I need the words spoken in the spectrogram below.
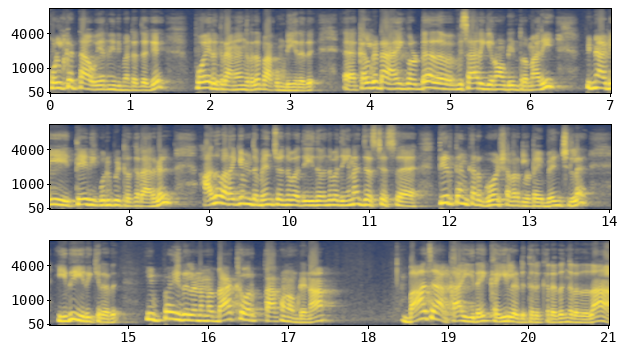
கொல்கட்டா உயர்நீதிமன்றத்துக்கு போயிருக்கிறாங்கங்கிறத பார்க்க முடிகிறது. கல்கட்டா ஹைகோர்ட்டு அதை விசாரிக்கிறோம் அப்படின்ற மாதிரி பின்னாடி தேதி குறிப்பிட்டிருக்கிறார்கள். அது வரைக்கும் இந்த பெஞ்ச் வந்து பார்த்தி இது வந்து பார்த்திங்கன்னா ஜஸ்டிஸ் தீர்த்தங்கர் கோஷ் அவர்களுடைய பெஞ்சில் இது இருக்கிறது. இப்போ இதில் நம்ம பேக் ஒர்க் பார்க்கணும் அப்படின்னா பாஜக இதை கையில் எடுத்திருக்கிறதுங்கிறது தான்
